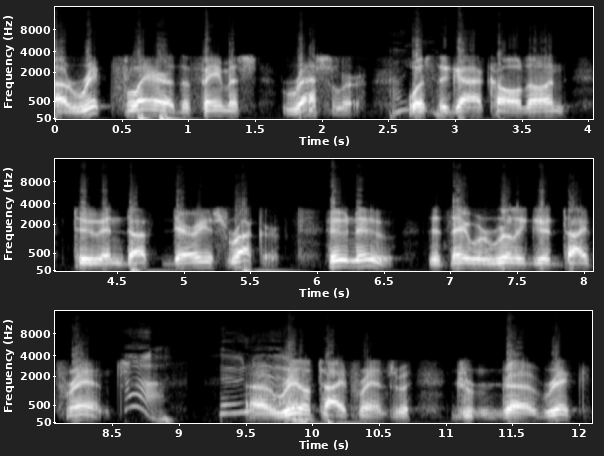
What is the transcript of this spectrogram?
Uh, Ric Flair, the famous wrestler, Oh, was the guy called on to induct Darius Rucker. Who knew that they were really good, tight friends? Huh. Who knew? uh, real tight friends. Uh, Ric,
